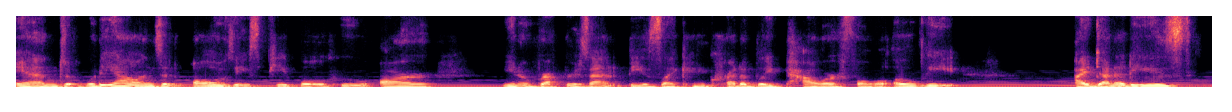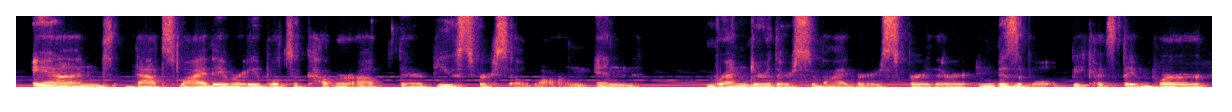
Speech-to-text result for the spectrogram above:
and Woody Allen's and all of these people who are, you know, represent these like incredibly powerful elite identities. And that's why they were able to cover up their abuse for so long and render their survivors further invisible because they were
